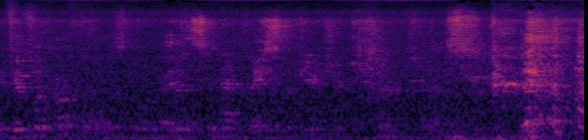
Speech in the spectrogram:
If you feel comfortable, let's do it with Let's bass. do that. Face of the future. Yeah.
